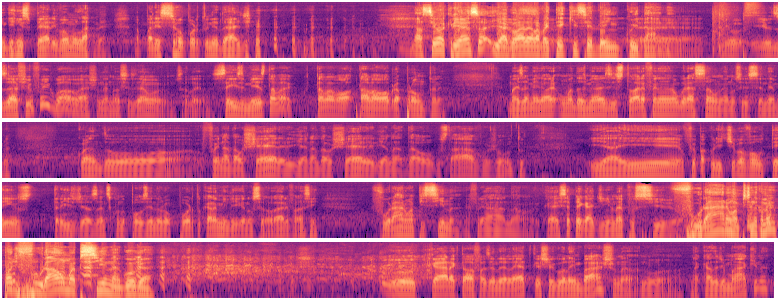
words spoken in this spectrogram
ninguém espera e vamos lá, né? Apareceu a oportunidade. Nasceu a criança e agora ela vai ter que ser bem cuidada. É, e, o, e, o, desafio foi igual, eu acho, né? Nós fizemos lá, seis meses, tava, tava, tava a obra pronta, né? Mas a melhor, uma das melhores histórias foi na inauguração, né? Não sei se você lembra. Quando foi nadar o Scherer, ia nadar o Scherer, ia nadar o Gustavo junto. E aí eu fui para Curitiba, voltei uns três dias antes, quando pousei no aeroporto, o cara me liga no celular e fala assim: furaram a piscina. Eu falei, ah, não, isso é pegadinho, não é possível. Furaram a piscina? Como é que pode furar uma piscina, Guga? O cara que estava fazendo elétrica chegou lá embaixo, na, no, na casa de máquina.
